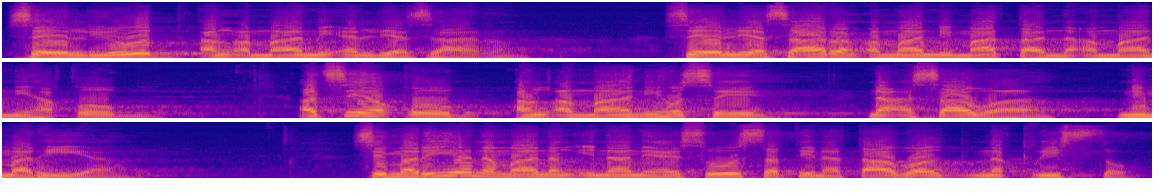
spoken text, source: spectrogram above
Si Eliud ang ama ni Eleazar. Si Eleazar ang ama ni Matan na ama ni Jacob. At si Jacob ang ama ni Jose na asawa ni Maria. Si Maria naman ang ina ni Jesus sa tinatawag na Kristo.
